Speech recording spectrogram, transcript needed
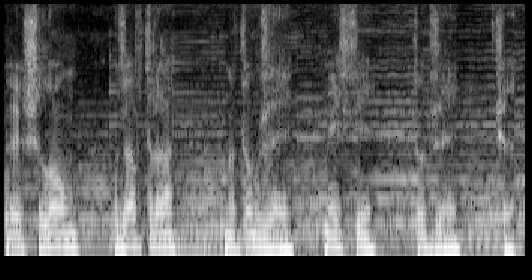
э, шелом. Завтра на том же месте, тот же час.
